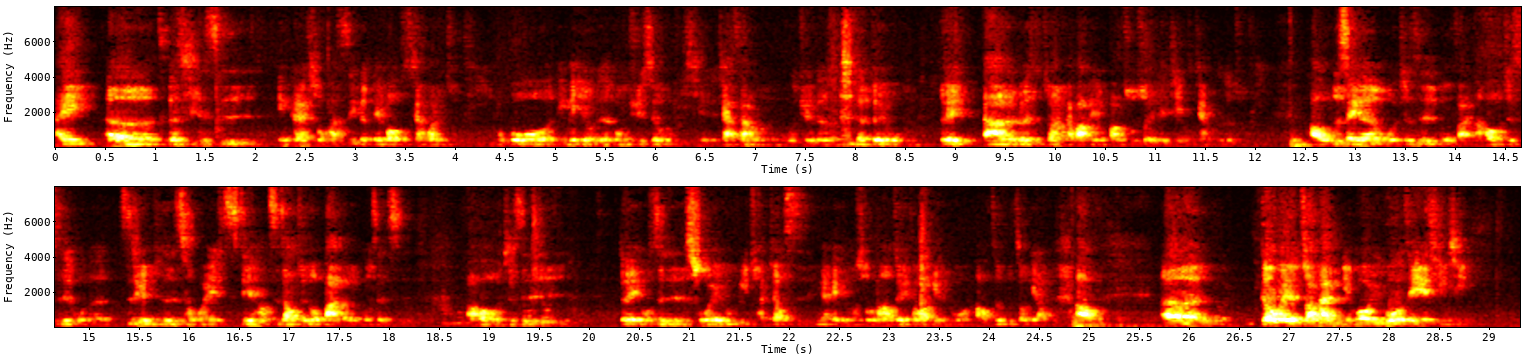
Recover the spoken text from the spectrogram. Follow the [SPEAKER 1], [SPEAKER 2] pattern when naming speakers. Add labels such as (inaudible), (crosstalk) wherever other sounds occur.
[SPEAKER 1] 哎呃，这个其实是应该说它是一个 DevOps 相关的主题，不过里面有的工具是用笔写的，加上我觉得这对我们对大家的瑞士专业开发很有帮助，所以先讲这个主题。好，我是谁呢？我就是木凡，然后就是我的志愿就是成为世界上制造最多 bug 的工程师，然后就是对我是所谓 Ruby 传教士，应该可以这么说，然后这里头发变多，好，这不重要。好，呃，各位的专案有没有遇过这些情形？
